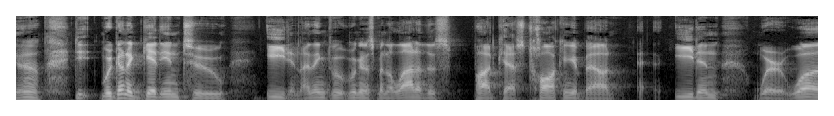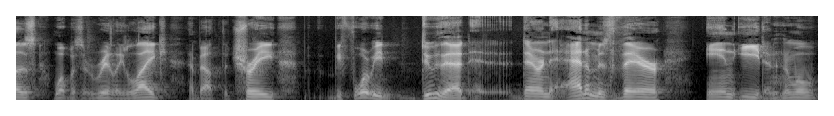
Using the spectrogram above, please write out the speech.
Yeah. We're going to get into Eden. I think we're going to spend a lot of this podcast talking about Eden, where it was, what was it really like, about the tree. Before we do that, Darren, Adam is there in Eden, and we'll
